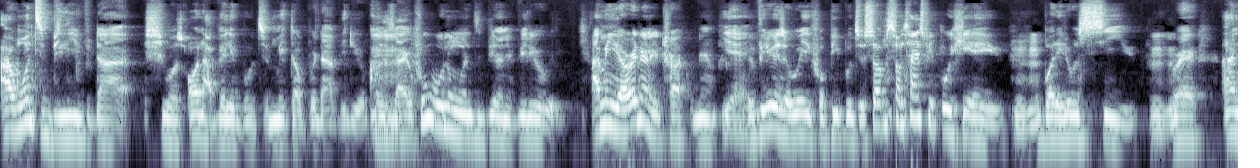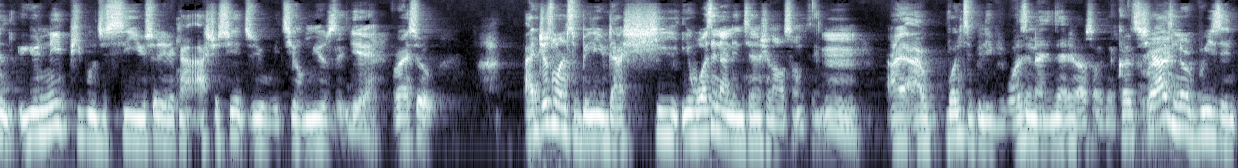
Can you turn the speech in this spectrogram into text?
I want to believe that she was unavailable to meet up with that video because Mm-hmm. like who wouldn't want to be on a video with? I mean, you're already on the track with them. Yeah. the video is a way for people to. Some sometimes people hear you, Mhm. but they don't see you, Mhm. right? And you need people to see you so that they can associate you with your music, Yeah. right? So I just want to believe that she it wasn't an intentional something. Mm. I, I want to believe it wasn't an intention or something because she Right. has no reason.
